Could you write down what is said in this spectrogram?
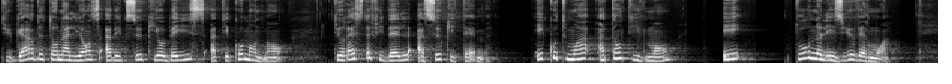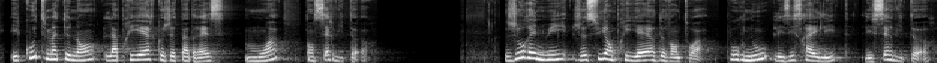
tu gardes ton alliance avec ceux qui obéissent à tes commandements, tu restes fidèle à ceux qui t'aiment. Écoute-moi attentivement et Tourne les yeux vers moi. Écoute maintenant la prière que je t'adresse, moi, ton serviteur. Jour et nuit, je suis en prière devant toi, pour nous, les Israélites, les serviteurs.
